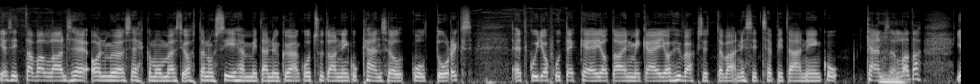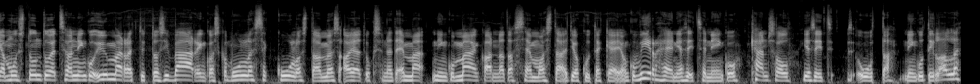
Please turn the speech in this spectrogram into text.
Ja sitten tavallaan se on myös ehkä mun mielestä johtanut siihen, mitä nykyään kutsutaan niin kuin cancel-kulttuuriksi. Että kun joku tekee jotain, mikä ei ole hyväksyttävää, niin sitten se pitää niin kuin cancelata. Mm. Ja musta tuntuu, että se on niinku ymmärretty tosi väärin, koska mulle se kuulostaa myös ajatuksena, että en mä, niinku, mä en kannata semmoista, että joku tekee jonkun virheen ja sitten se niinku cancel ja sitten uutta niinku tilalle,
